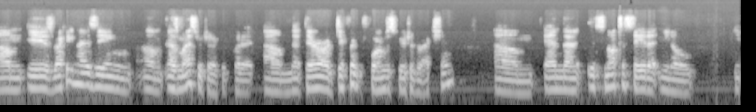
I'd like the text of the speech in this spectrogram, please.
um, is recognizing, um, as my spiritual could put it, um, that there are different forms of spiritual direction, um, and that it's not to say that you know.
